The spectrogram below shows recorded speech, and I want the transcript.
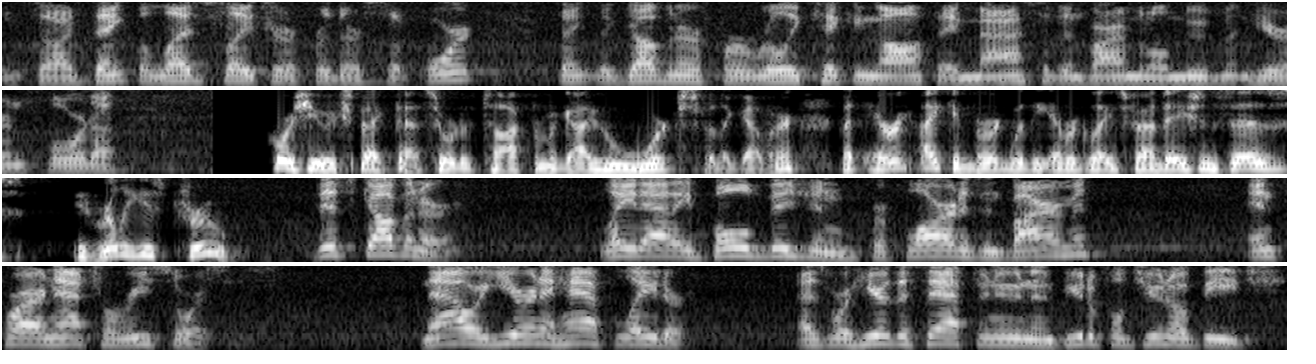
And so I thank the legislature for their support. Thank the governor for really kicking off a massive environmental movement here in Florida. Of course, you expect that sort of talk from a guy who works for the governor, but Eric Eikenberg with the Everglades Foundation says it really is true. This governor laid out a bold vision for Florida's environment and for our natural resources. Now, a year and a half later, as we're here this afternoon in beautiful Juno Beach,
